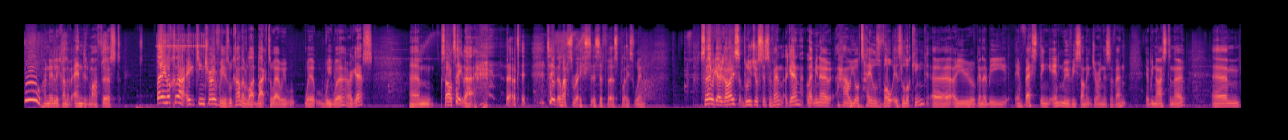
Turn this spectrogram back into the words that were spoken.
Woo! I nearly kind of ended my first... Hey, look at that! 18 trophies. We're kind of like back to where we where we were, I guess. Um, so I'll take that. Take the last race as a first place win. So there we go, guys. Blue Justice event again. Let me know how your Tails Vault is looking. Uh, are you going to be investing in Movie Sonic during this event? It'd be nice to know. Um,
